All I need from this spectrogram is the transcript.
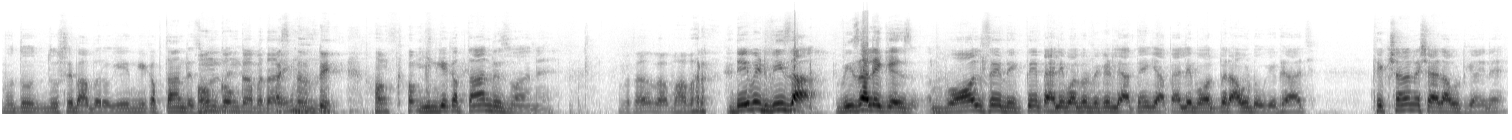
वो तो दूसरे बाबर हो गए इनके कप्तान रिजवान हांगकांग का बता रहे हांगकांग इनके कप्तान रिजवान है। बताओ बाबर। डेविड वीज़ा वीज़ा लेके बॉल से देखते हैं पहली बॉल पर विकेट ले आते हैं क्या? पहले बॉल पर आउट हो गए थे आज। थिक्शना ने शायद आउट किया इन्हें।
